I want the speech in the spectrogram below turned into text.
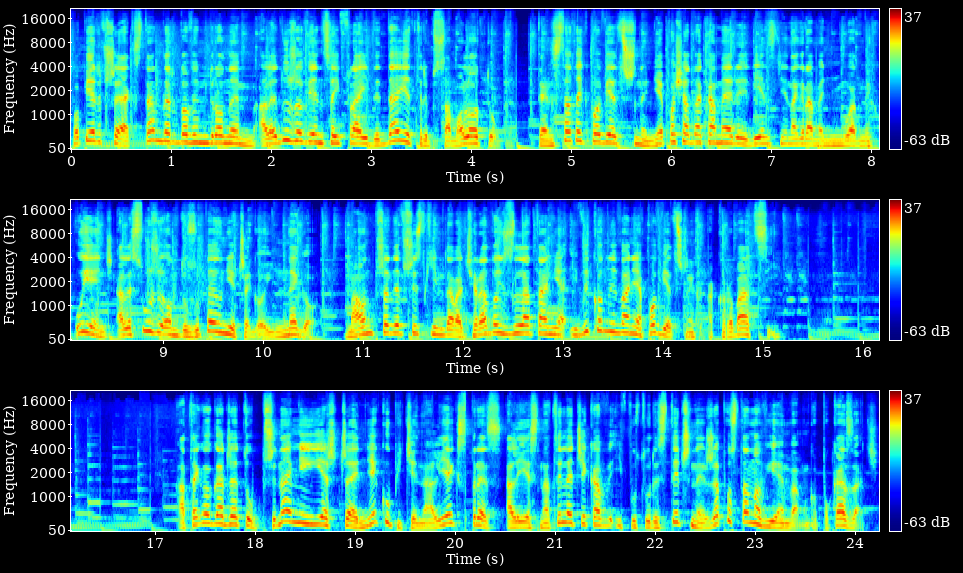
Po pierwsze jak standardowym dronem, ale dużo więcej frajdy daje tryb samolotu. Ten statek powietrzny nie posiada kamery, więc nie nagramy nim ładnych ujęć, ale służy on do zupełnie czego innego. Ma on przede wszystkim dawać radość z latania i wykonywania powietrznych akrobacji. A tego gadżetu przynajmniej jeszcze nie kupicie na AliExpress, ale jest na tyle ciekawy i futurystyczny, że postanowiłem Wam go pokazać.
